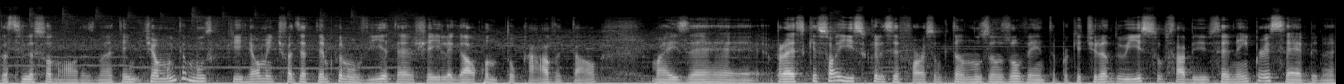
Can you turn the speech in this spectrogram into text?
das trilhas sonoras, né? Tem, tinha muita música que realmente fazia tempo que eu não via, até achei legal quando tocava e tal. Mas é. Parece que é só isso que eles reforçam que estão nos anos 90. Porque tirando isso, sabe, você nem percebe, né?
